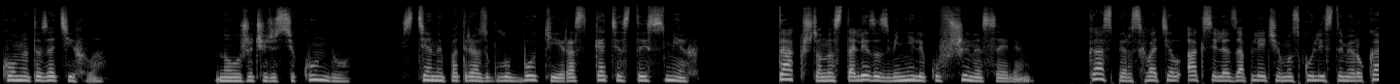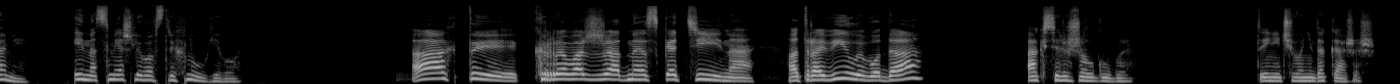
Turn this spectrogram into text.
Комната затихла. Но уже через секунду стены потряс глубокий, раскатистый смех, так, что на столе зазвенели кувшины с элем. Каспер схватил Акселя за плечи мускулистыми руками и насмешливо встряхнул его. «Ах ты, кровожадная скотина! Отравил его, да?» Аксель сжал губы. «Ты ничего не докажешь».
